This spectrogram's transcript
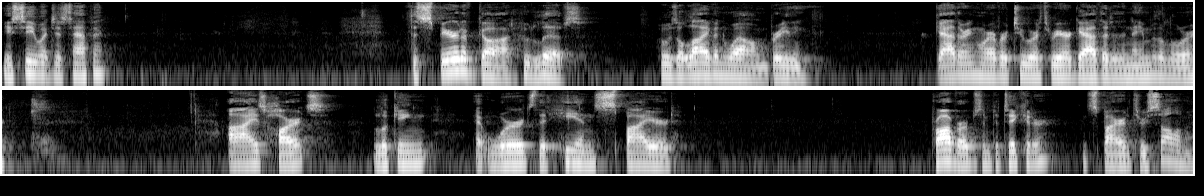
You see what just happened? The Spirit of God who lives who is alive and well and breathing, gathering wherever two or three are gathered in the name of the Lord. Eyes, hearts, looking at words that He inspired Proverbs, in particular, inspired through Solomon.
